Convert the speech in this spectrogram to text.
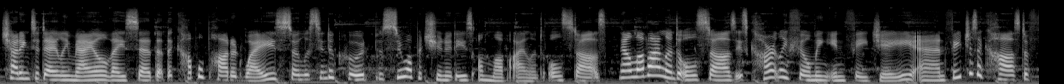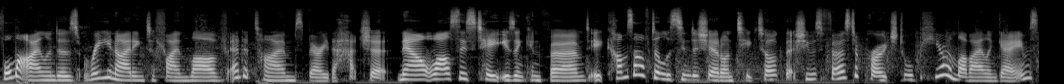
Chatting to Daily Mail, they said that the couple parted ways so Lucinda could pursue opportunities on Love Island All Stars. Now, Love Island All Stars is currently filming in Fiji and features a cast of former Islanders reuniting to find love and at times bury the hatchet. Now, whilst this tea isn't confirmed, it comes after Lucinda shared on TikTok that she was first approached to appear on Love Island Games,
